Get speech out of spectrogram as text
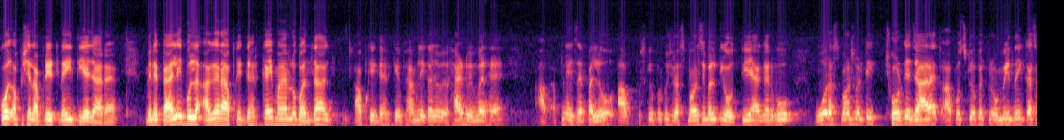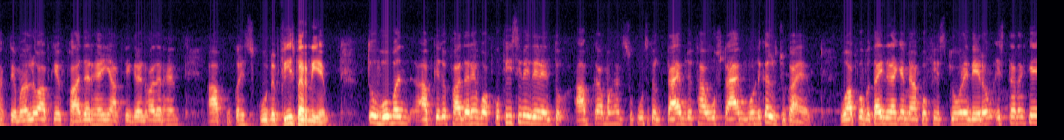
कोई ऑफिशियल अपडेट नहीं दिया जा रहा है। मैंने पहले ही बोला, अगर आपके घर का ही मान लो बंदा, आपके घर के फैमिली का जो हेड मेंबर है, आप अपने एग्ज़ाम्पल लो, आप उसके ऊपर कुछ रिस्पॉन्सिबिलिटी होती है, अगर वो वो रिस्पॉन्सिबिलिटी छोड़ के जा रहा है तो आप उसके ऊपर फिर उम्मीद नहीं कर सकते। मान लो आपके फादर हैं या आपके ग्रैंड फादर हैं, आपको कहीं स्कूल में फ़ीस भरनी है तो वो बंद, आपके जो फादर है वो आपको फ़ीस ही नहीं दे रहे हैं। तो आपका वहाँ स्कूल से तो टाइम जो था, उस टाइम वो निकल चुका है। वो आपको बता ही नहीं रहा कि मैं आपको फ़ीस क्यों नहीं दे रहा हूँ, इस तरह के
